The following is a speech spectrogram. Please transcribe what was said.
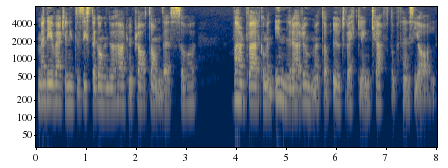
men det är verkligen inte sista gången du har hört mig prata om det, så varmt välkommen in i det här rummet av utveckling, kraft och potential.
